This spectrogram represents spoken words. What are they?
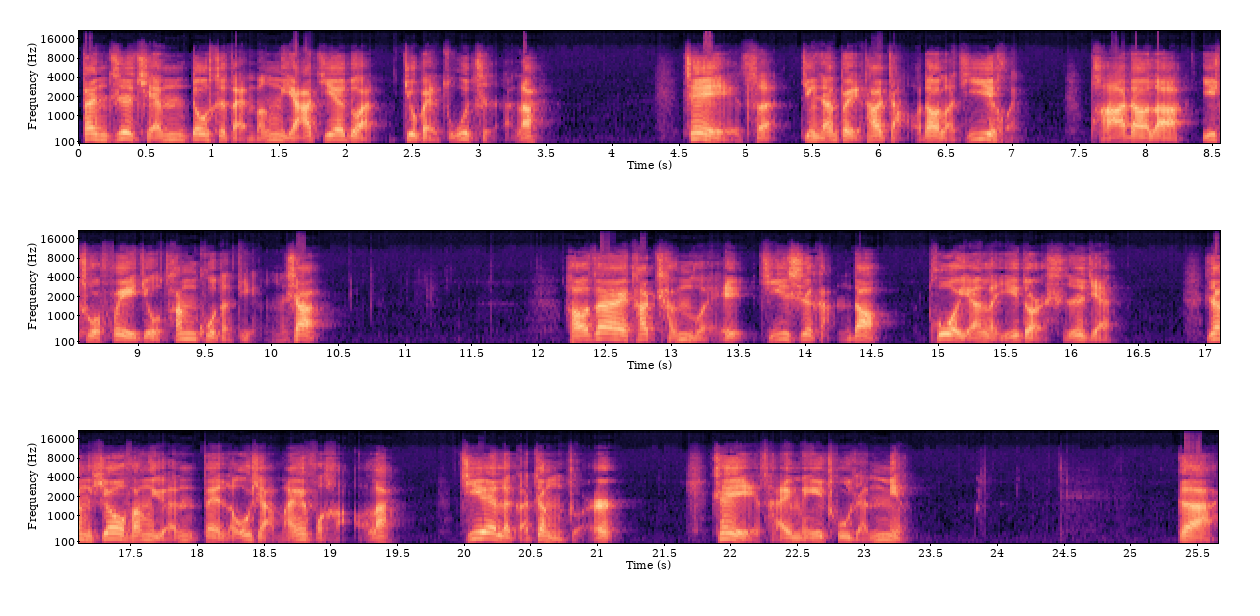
但之前都是在萌芽阶段就被阻止了。这次竟然被他找到了机会，爬到了一处废旧仓库的顶上。好在他陈伟及时赶到，拖延了一段时间，让消防员在楼下埋伏好了，接了个正准儿，这才没出人命。哥，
